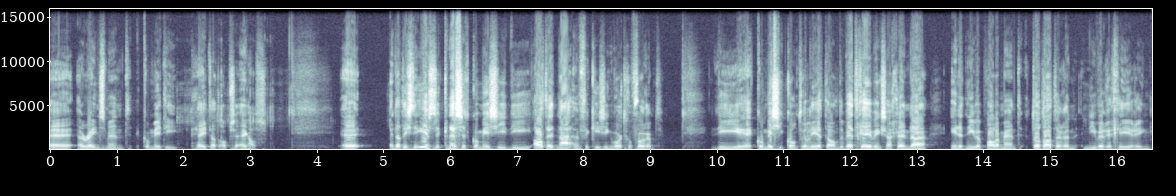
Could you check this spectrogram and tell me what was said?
uh, Arrangement Committee heet dat op zijn Engels. Uh, en dat is de eerste Knesset-commissie die altijd na een verkiezing wordt gevormd. Die eh, commissie controleert dan de wetgevingsagenda in het nieuwe parlement, totdat er een nieuwe regering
